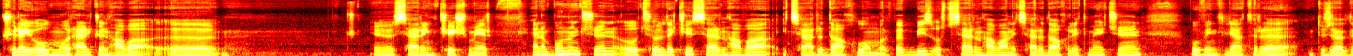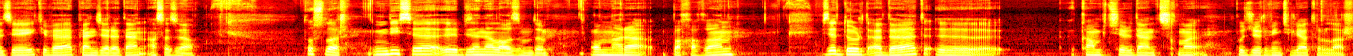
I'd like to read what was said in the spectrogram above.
külək olmur, hər gün hava e, e, sərin keçmir. Yəni bunun üçün o çöldəki sərin hava içəri daxil olmur və biz o sərin havanı içəri daxil etmək üçün bu ventilatoru düzəldəcəyik və pəncərədən asacağıq. Dostlar, indi isə bizə nə lazımdır? Onlara baxağın. Bizə 4 ədəd e, kompüterdən çıxma bu cür ventilyatorlar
